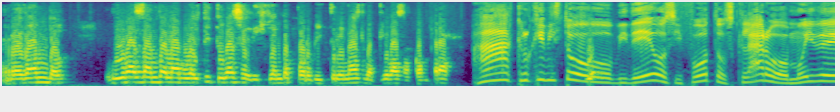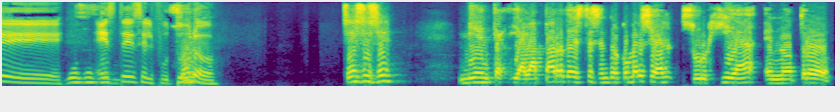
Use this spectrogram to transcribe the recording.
redondo, y ibas dando la vuelta y tú ibas eligiendo por vitrinas lo que ibas a comprar. Ah, creo que he visto videos y fotos, claro, muy de Sí, sí, sí. este es el futuro. Sí, sí, sí. Mientras, y a la par de este centro comercial surgía en otro,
